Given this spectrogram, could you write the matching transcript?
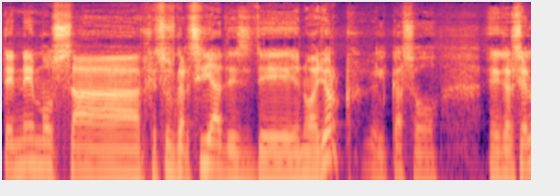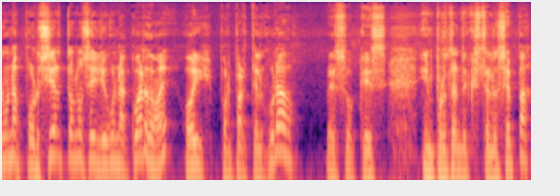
tenemos a Jesús García desde Nueva York, el caso eh, García Luna. Por cierto, no se llegó a un acuerdo ¿eh? hoy por parte del jurado. Eso que es importante que usted lo sepa.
